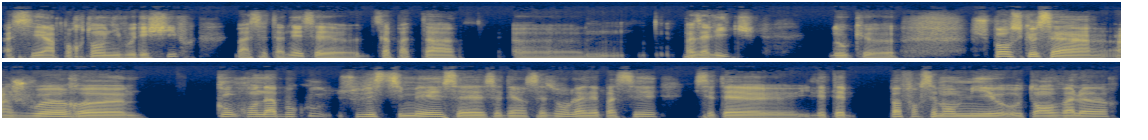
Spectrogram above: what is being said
assez important au niveau des chiffres. Bah, cette année, c'est euh, Zapata, euh, Pasalic. Donc, je pense que c'est un, joueur qu'on a beaucoup sous-estimé ces, ces, dernières saisons. L'année passée, il n'était pas forcément mis autant en valeur.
